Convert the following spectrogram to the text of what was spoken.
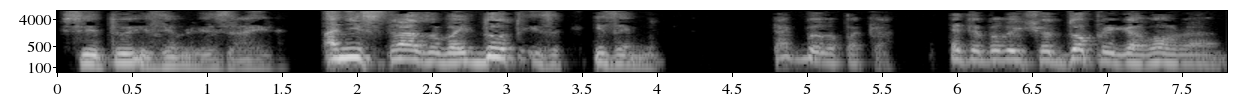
в святую землю Израиля. Они сразу войдут и, и займут. Так было пока. Это было еще до приговора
